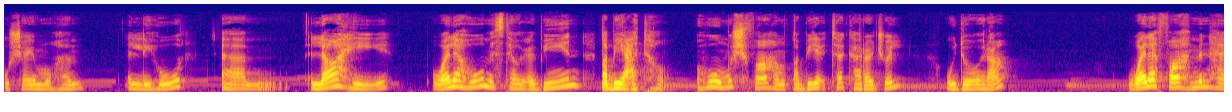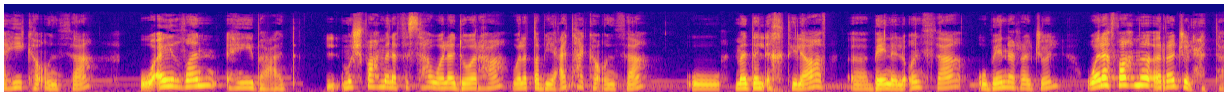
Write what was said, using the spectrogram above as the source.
وشيء مهم اللي هو لا هي ولا هو مستوعبين طبيعتهم. هو مش فاهم طبيعته كرجل ودوره ولا فاهمنها هي كأنثى وأيضا هي بعد. مش فاهمة نفسها ولا دورها ولا طبيعتها كأنثى. ومدى الاختلاف آه، بين الأنثى وبين الرجل ولا فاهمة الرجل حتى.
